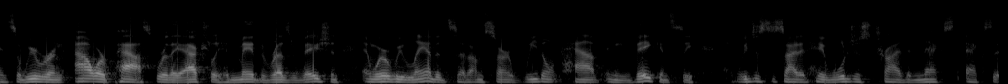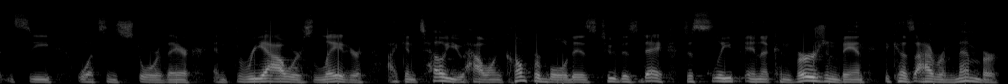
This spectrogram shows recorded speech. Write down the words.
And so we were an hour past where they actually had made the reservation. And where we landed said, I'm sorry, we don't have any vacancy. And we just decided, hey, we'll just try the next exit and see what's in store there. And three hours later, I can tell you how uncomfortable it is to this day to sleep in a conversion van because I remember,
